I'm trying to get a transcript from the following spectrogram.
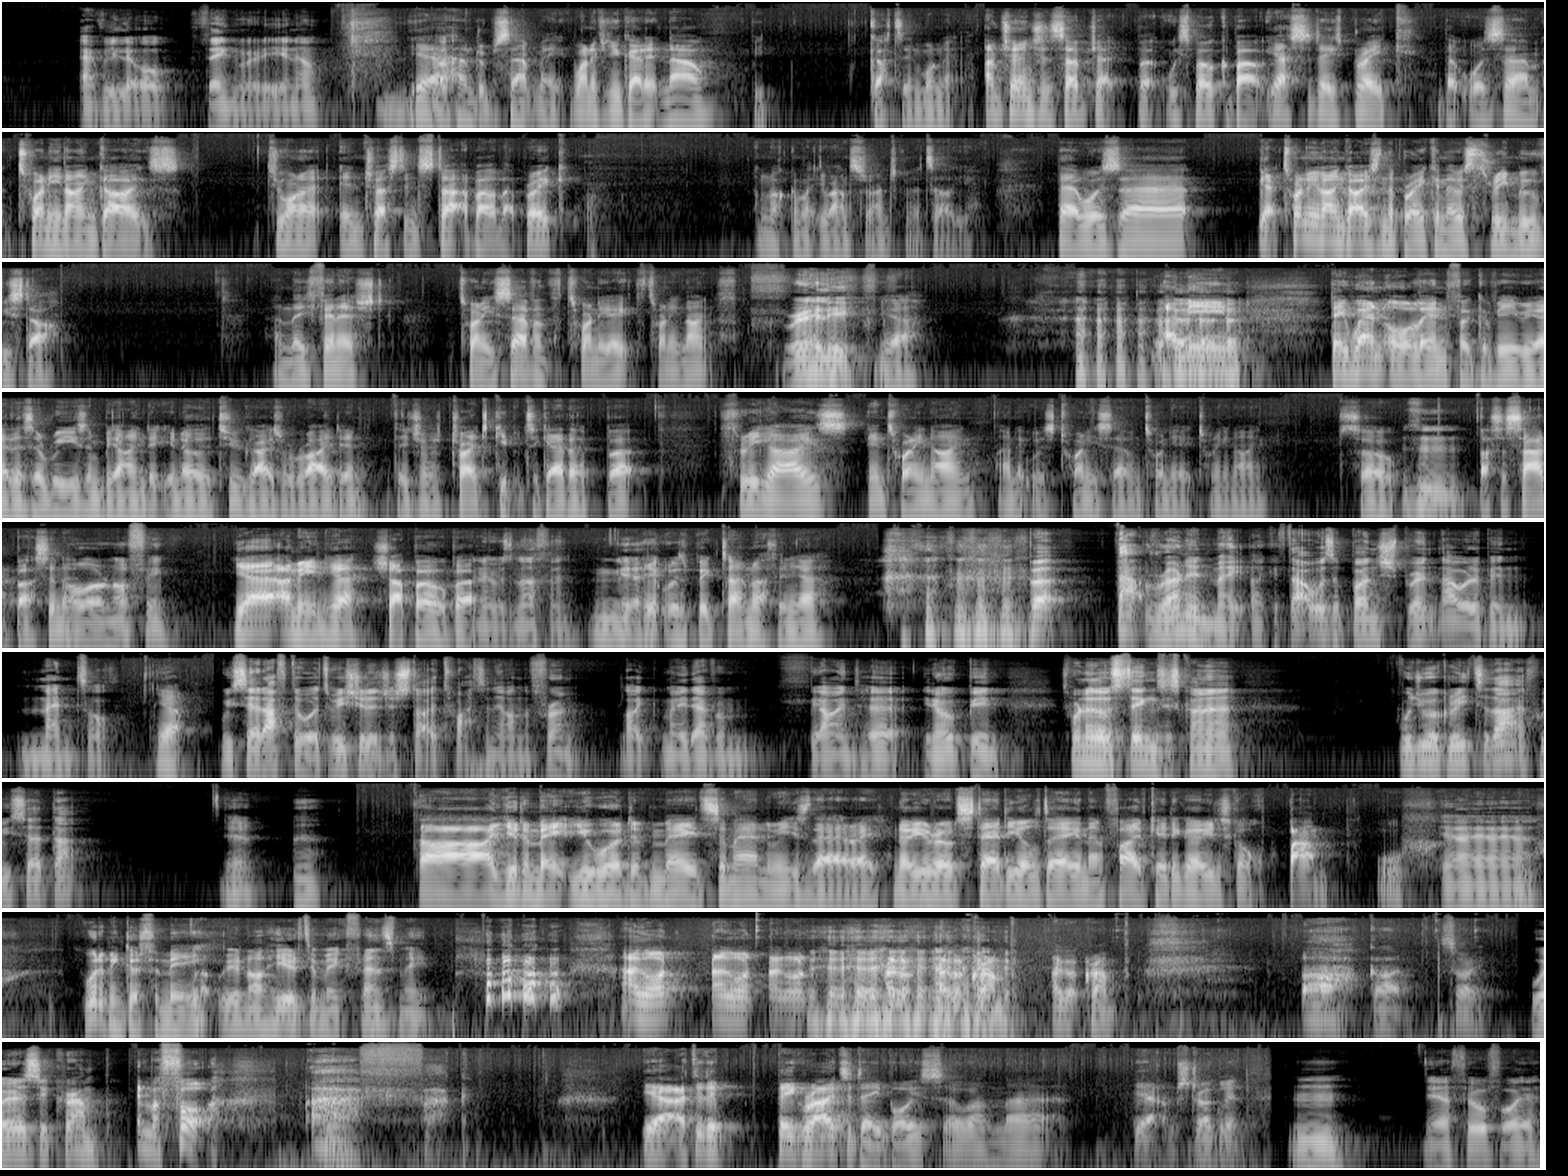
every little thing, really, you know. Mm. yeah, hundred percent, mate. One if you get it now, be gutting, wouldn't it? I'm changing subject, but we spoke about yesterday's break. That was um, 29 guys. Do you want an interesting stat about that break? I'm not going to let you answer. I'm just going to tell you. There was uh, yeah 29 guys in the break, and there was three Movistar, and they finished 27th, 28th, 29th. Really, Yeah. I mean, they went all in for Gaviria. There's a reason behind it. You know, the two guys were riding. They just tried to keep it together. But three guys in 29, and it was 27, 28, 29. So hmm. that's a sad bus, isn't it? All or nothing. Yeah, I mean, yeah, chapeau. But and it was nothing. Yeah. it was big time nothing, yeah. But that running, mate, like if that was a bunch sprint, that would have been mental. Yeah. We said afterwards we should have just started twatting it on the front, like made everyone behind hurt. You know, being it's one of those things. It's kind of. Would you agree to that if we said that? Yeah. Yeah. Ah, you'd have made, you would have made some enemies there, eh? You know, you rode steady all day and then 5k to go, you just go bam. Oof. Yeah, yeah, yeah. Would have been good for me. But we're not here to make friends, mate. Hang on, hang on, hang on. I got, I got cramp. I got cramp. Oh God, sorry. Where is your cramp? In my foot. Ah, fuck. Yeah, I did a big ride today, boys. So I'm, uh, yeah, I'm struggling. Mm. Yeah, feel for you.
